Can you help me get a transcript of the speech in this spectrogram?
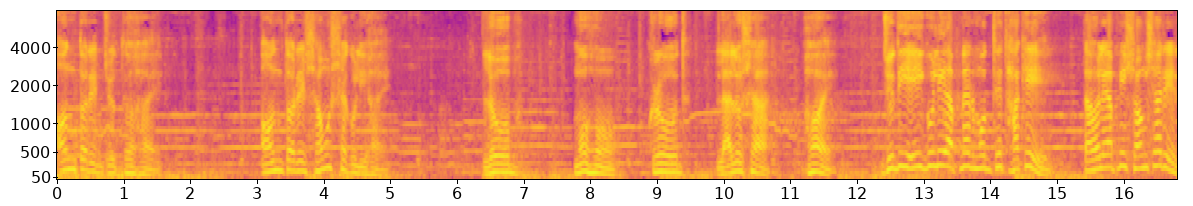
অন্তরের যুদ্ধ হয়। অন্তরের সমস্যাগুলি হয়। লোভ, মোহ, ক্রোধ, লালসা ভয় যদি এইগুলি আপনার মধ্যে থাকে, তাহলে আপনি সংসারের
